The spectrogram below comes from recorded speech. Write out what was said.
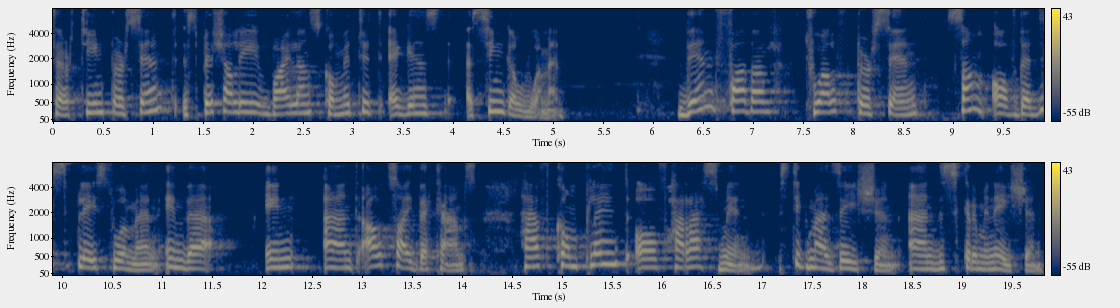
13%, especially violence committed against a single woman. Then father, 12%, some of the displaced women in the in and outside the camps have complained of harassment, stigmatization, and discrimination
